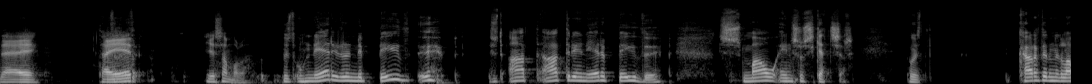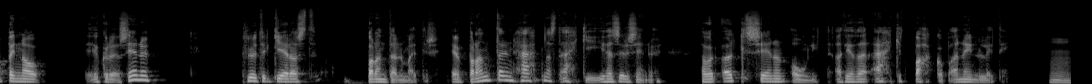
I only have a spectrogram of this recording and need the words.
Nei það er, ég er sammála. Veist, hún er í rauninni byggð upp atriðin eru byggð upp smá eins og sketsjar. Karakterin er lappa inn á ykkur eða senu hlutir gerast brandarinn mætir. Ef brandarinn hefnast ekki í þessari senu þá er öll senan ónýtt af því að það er ekkert backup að neinu leiti mm.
